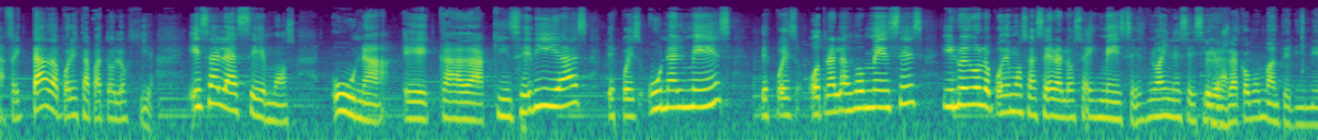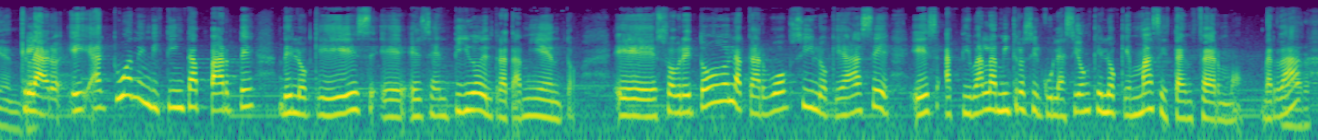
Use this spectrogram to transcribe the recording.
afectada por esta patología. Esa la hacemos una cada 15 días, después una al mes, después otra a los dos meses y luego lo podemos hacer a los seis meses, no hay necesidad. Pero ya como mantenimiento. Claro, eh, actúan en distinta parte de lo que es eh, el sentido del tratamiento. Eh, sobre todo la carboxi lo que hace es activar la microcirculación, que es lo que más está enfermo, ¿verdad? Claro.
